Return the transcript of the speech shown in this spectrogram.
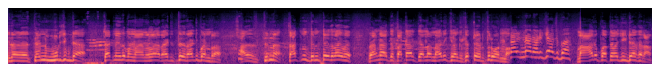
இதை தின்னு முடிச்சுக்கிட்டேன் சட்னி இது பண்ண நான் நல்லா ரெடி ரெடி பண்ணுறேன் அது தின்னு சட்னி தின்ட்டு இதெல்லாம் வெங்காயத்தை தக்காளி எல்லாம் நறுக்கி எங்கள் கிட்ட எடுத்துகிட்டு வரணும். நான் அடுப்பு பற்ற வச்சுக்கிட்டே இருக்கிறேன்.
